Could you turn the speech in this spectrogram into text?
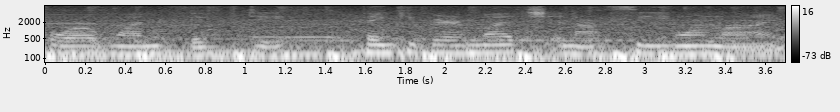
for 150 Thank you very much, and I'll see you online.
